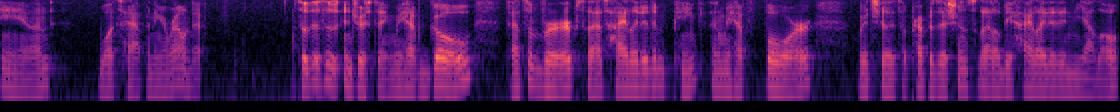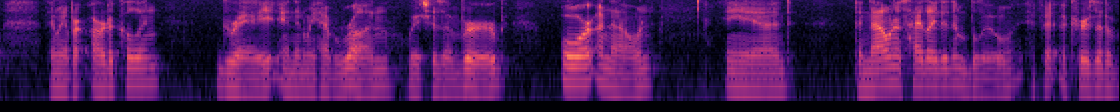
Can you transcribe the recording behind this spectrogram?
and what's happening around it. So this is interesting. We have go, that's a verb, so that's highlighted in pink. Then we have for, which is a preposition, so that'll be highlighted in yellow. Then we have our article in gray, and then we have run, which is a verb or a noun. And the noun is highlighted in blue. If it occurs a,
